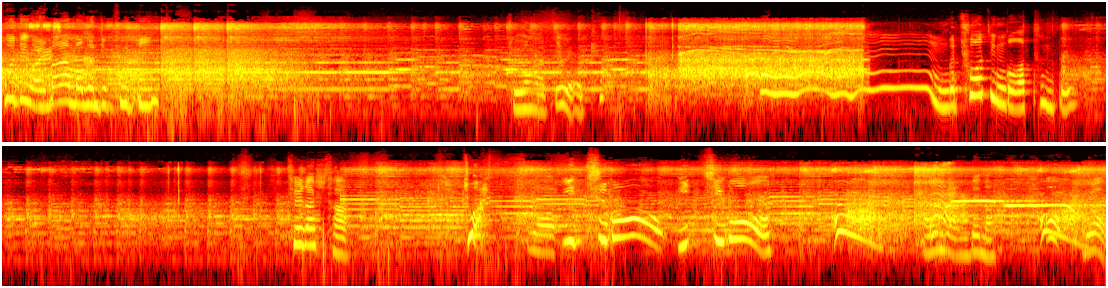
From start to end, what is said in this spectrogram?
푸딩 얼마나 먹은지 푸딩. 조용하지 왜 이렇게? 음, 뭔가 추워진 것 같은데. 7-4 좋아! 어, 이치고 이 치고. 다른 게안 되나. 어 뭐야?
